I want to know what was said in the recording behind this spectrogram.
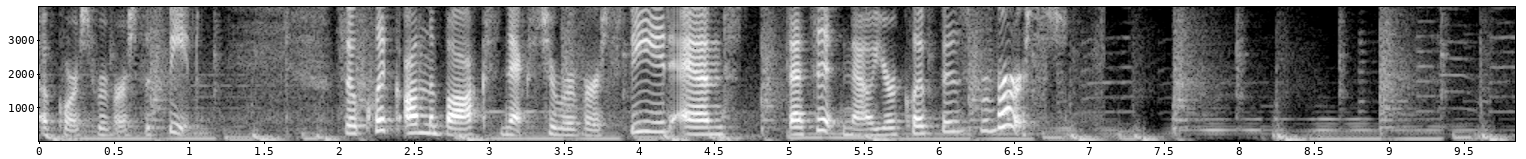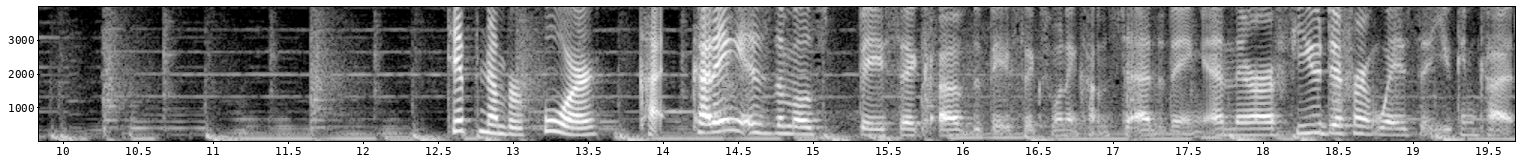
of course, reverse the speed. So click on the box next to reverse speed, and that's it. Now your clip is reversed. Tip number four. Cutting is the most basic of the basics when it comes to editing, and there are a few different ways that you can cut.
